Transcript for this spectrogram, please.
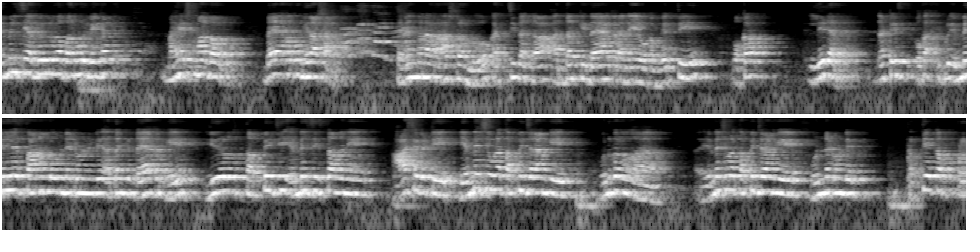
ఎమ్మెల్సీ అభ్యర్థులుగా పలువురు వెంకట్ మహేష్ కుమార్ గౌడ్ దయాకర్కు నిరాశ. తెలంగాణ రాష్ట్రంలో ఖచ్చితంగా అద్దంకి దయాకర్ అనే ఒక వ్యక్తి ఒక లీడర్ దట్ ఈస్ ఒక ఇప్పుడు ఎమ్మెల్యే స్థానంలో ఉండేటువంటి అద్దంకి దయాకర్కి ఈరోజు తప్పించి ఎమ్మెల్సీ ఇస్తామని ఆశ పెట్టి ఎమ్మెల్సీ కూడా తప్పించడానికి ఉనుకలు ఎమ్మెల్సీ కూడా తప్పించడానికి ఉన్నటువంటి ప్రత్యేక ప్ర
